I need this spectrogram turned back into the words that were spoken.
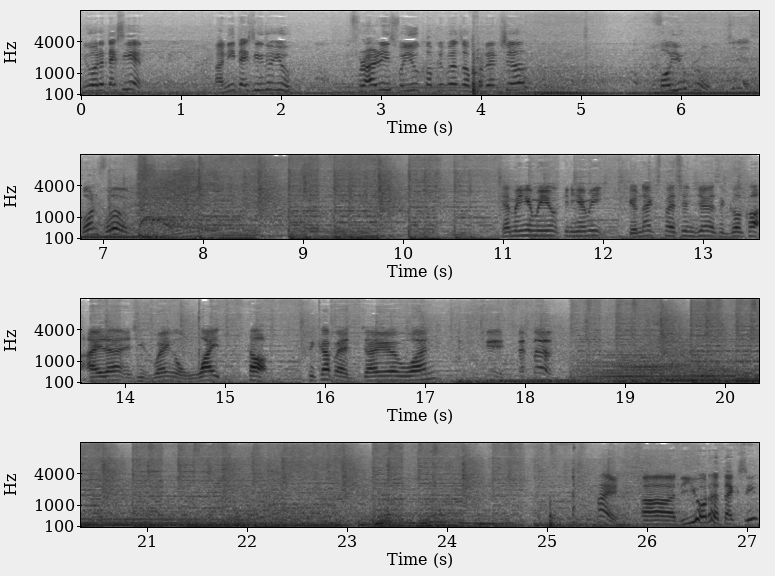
You order taxi kan? I need taxi untuk you. Ferrari is for you, compliments of Prudential. For you bro. Confirm. Yeah, Mingyu, Mingyu, can you hear me? Your next passenger is a girl called Ida and she's wearing a white top. Pick up at Jaya 1. Okay, settle. Hi, uh, do you order a taxi? Yes.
